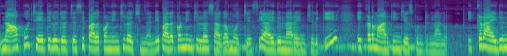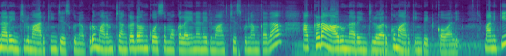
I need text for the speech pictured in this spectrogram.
నాకు చేతి లూజ్ వచ్చేసి పదకొండు ఇంచులు వచ్చిందండి. పదకొండు ఇంచుల్లో సగం వచ్చేసి ఐదున్నర ఇంచులకి ఇక్కడ మార్కింగ్ చేసుకుంటున్నాను. ఇక్కడ ఐదున్నర ఇంచులు మార్కింగ్ చేసుకున్నప్పుడు మనం చంక డౌన్ కోసం ఒక లైన్ అనేది మార్క్ చేసుకున్నాం కదా అక్కడ ఆరున్నర ఇంచుల వరకు మార్కింగ్ పెట్టుకోవాలి. మనకి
